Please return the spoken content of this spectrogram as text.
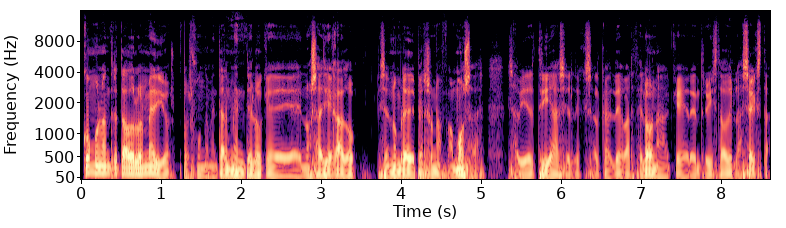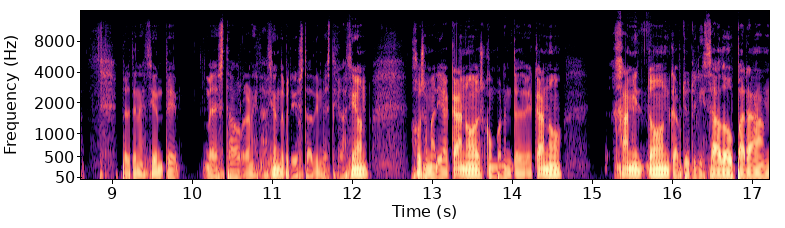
¿Cómo lo han tratado los medios? Pues fundamentalmente lo que nos ha llegado es el nombre de personas famosas. Xavier Trías, el exalcalde de Barcelona, que era entrevistado en La Sexta, perteneciente esta organización de periodistas de investigación, José María Cano es componente de Cano, Hamilton, que habría utilizado para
